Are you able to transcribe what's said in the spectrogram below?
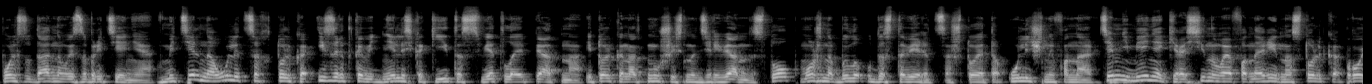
пользу данного изобретения. В метель на улицах только изредка виднелись какие-то светлые пятна, и только наткнувшись на деревянный столб, можно было удостовериться, что это уличный фонарь. Тем не менее, керосиновые фонари настолько прочно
